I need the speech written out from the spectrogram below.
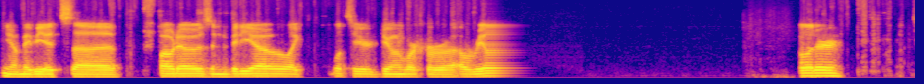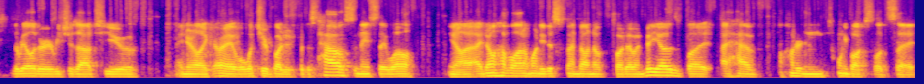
you know maybe it's uh, photos and video like let's say you're doing work for a realtor the realtor reaches out to you and you're like all right well what's your budget for this house and they say well you know i don't have a lot of money to spend on a photo and videos but i have 120 bucks let's say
